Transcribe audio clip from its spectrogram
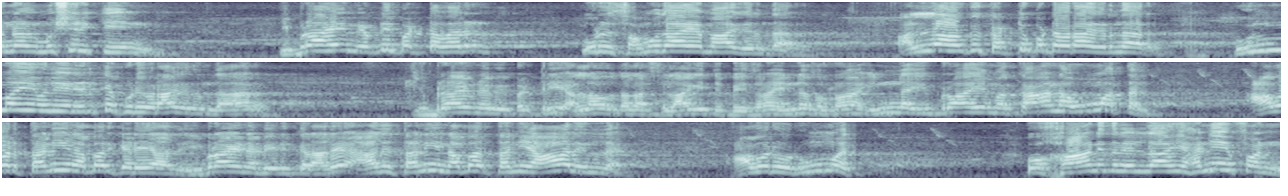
மினல் முஷ்ரிகின். இப்ராஹிம் எப்படிப்பட்டவர்? ஒரு சமுதாயமாக இருந்தார். அல்லாஹுக்கு கட்டுப்பட்டவராக இருந்தார். உண்மை வழியில் இருக்கக்கூடியவராக இருந்தார். இப்ராஹிம் நபி பற்றி அல்லாஹ் தலா சிலாகித்து பேசுறான். என்ன சொல்றான்? இன்ன இப்ராஹிம உம்மத்தன். அவர் தனி நபர் கிடையாது. இப்ராஹிம் நபி இருக்கிறாரு. அது தனி நபர் தனி ஆள் இல்லை. அவர் ஒரு உம்மத். ஓ ஹானிதன் இல்லாஹி ஹனீஃபன்.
